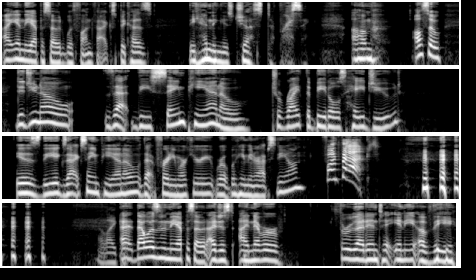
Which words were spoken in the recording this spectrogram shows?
I end the episode with fun facts because the ending is just depressing. Um, also, did you know that the same piano to write the Beatles' Hey Jude is the exact same piano that Freddie Mercury wrote Bohemian Rhapsody on? Fun fact. I like it. Uh, that wasn't in the episode. I just, I never threw that into any of the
